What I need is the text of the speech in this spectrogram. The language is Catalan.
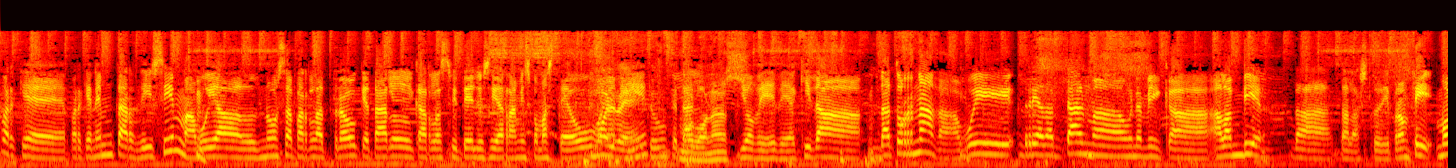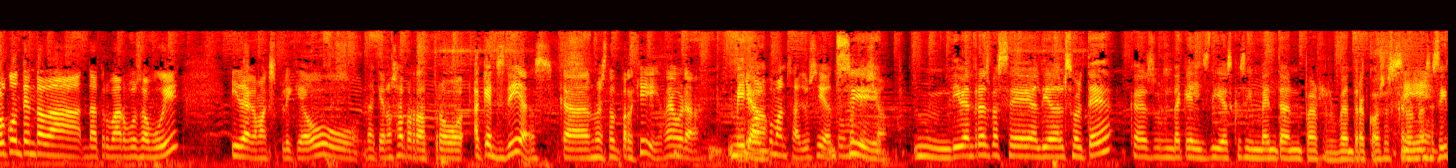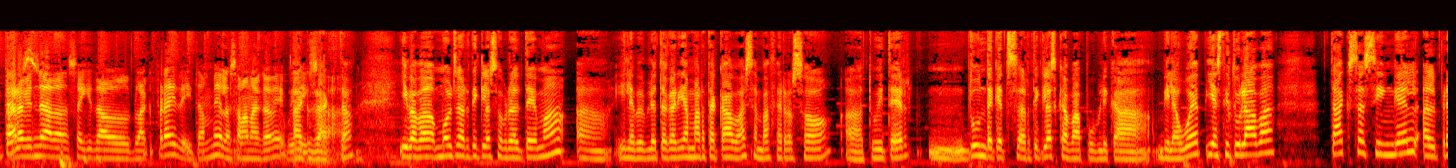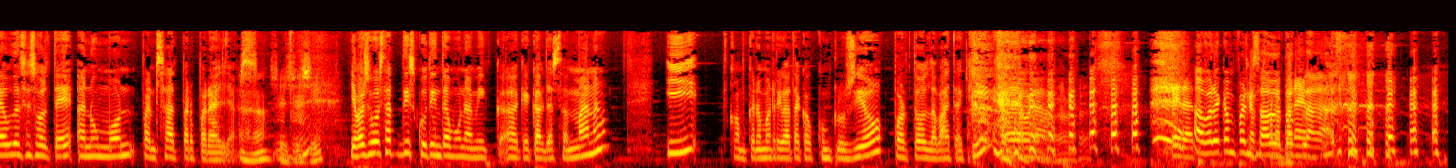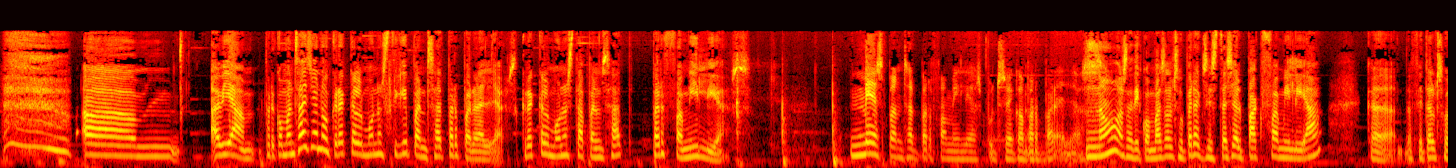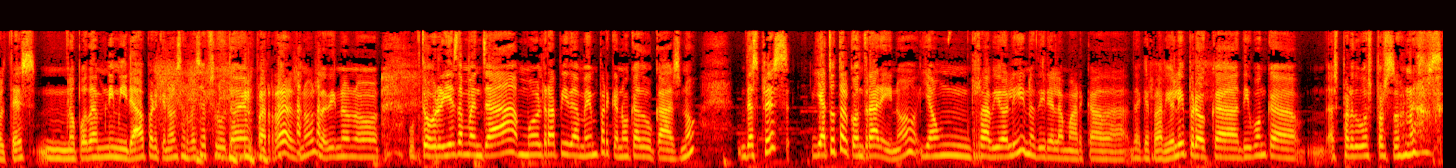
Perquè, perquè anem tardíssim. Avui el no s'ha parlat prou. Què tal, Carles Fitell, Lucía Ramis, com esteu? Molt Bona bé, nit. tu, què tal? Molt bones. Jo bé, bé, aquí de, de tornada. Avui readaptant-me una mica a l'ambient de, de l'estudi. Però, en fi, molt contenta de, de trobar-vos avui i de que m'expliqueu de què no s'ha parlat prou aquests dies, que no he estat per aquí. A veure, Mira. vol començar, Lucía, tu sí, mateixa? mm, divendres va ser el dia del solter, que és un d'aquells dies que s'inventen per vendre coses que no necessites. ara vindrà de seguida el Black Friday, també, la setmana que ve. Vull Exacte. Dir Hi va haver molts articles sobre el tema eh, i la bibliotecària Marta Cava se'n va fer ressò a Twitter mm, d'un d'aquests articles que va publicar VilaWeb i es titulava Taxa single, el preu de ser solter en un món pensat per parelles. Ah, sí, sí, sí. Llavors ho he estat discutint amb un amic eh, aquest cap de setmana i, com que no m'ha arribat a cap conclusió, porto el debat aquí. A veure... Espera't, a veure què en pensava de tot plegat. um, aviam, per començar, jo no crec que el món estigui pensat per parelles. Crec que el món està pensat per famílies. Més pensat per famílies, potser, que per parelles. No? És a dir, quan vas al súper existeix el pack familiar, que de fet els solters no podem ni mirar perquè no ens serveix absolutament per res, no? És a dir, no, no, t'hauries de menjar molt ràpidament perquè no caducàs, no? Després hi ha tot el contrari, no? Hi ha un ravioli, no diré la marca d'aquest ravioli, però que diuen que és per dues persones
